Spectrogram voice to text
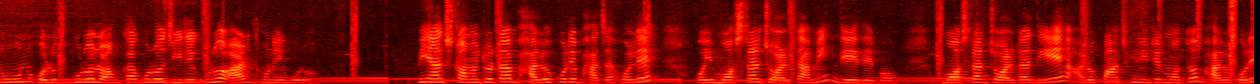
নুন, হলুদ গুঁড়ো, লঙ্কা গুঁড়ো, জিরে গুঁড়ো আর ধনে গুঁড়ো। পেঁয়াজ, টমেটোটা ভালো করে ভাজা হলে ওই মশলার জলটা আমি দিয়ে দেব। মশলার জলটা দিয়ে আরও পাঁচ মিনিটের মতো ভালো করে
